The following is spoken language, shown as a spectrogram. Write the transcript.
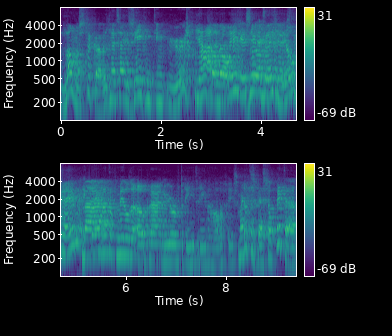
lange stukken. Weet je, het zijn 17 uur. Ja, dan wel ring is zeer een beetje extreem. maar- Ik denk dat de gemiddelde opera een uur of drie, drieënhalf is. Maar dat is best wel pittig.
